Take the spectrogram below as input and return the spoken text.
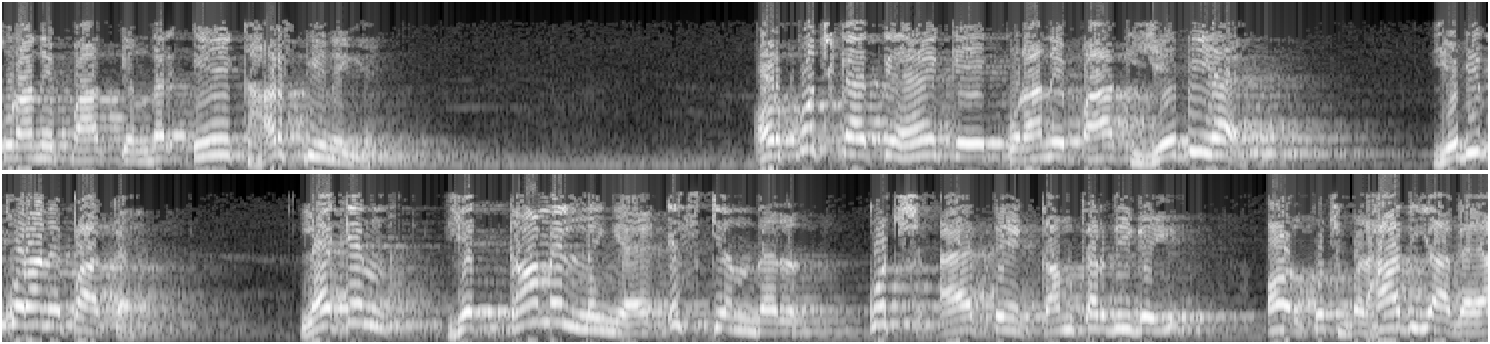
قرآن پاک کے اندر ایک حرف بھی نہیں ہے۔ اور کچھ کہتے ہیں کہ قرآن پاک یہ بھی ہے، یہ بھی قرآن پاک ہے۔ لیکن یہ کامل نہیں ہے۔ اس کے اندر کچھ ایتیں کم کر دی گئی اور کچھ بڑھا دیا گیا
